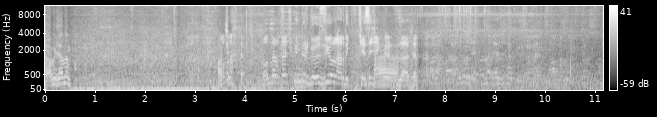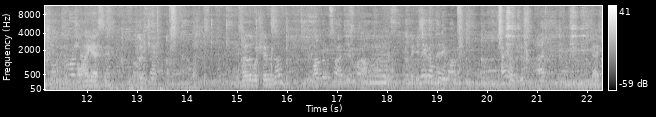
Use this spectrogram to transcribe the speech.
Tabii canım. Açık. Ama onlar kaç gündür gözlüyorlardı. Keseceklerdi Ha. zaten. Kolay gelsin. Yukarıda boş yeriniz var mı? Yukarıda müsait yerim var abi. Ne göndereyim abi? Çay alırız. Aynen. Belki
